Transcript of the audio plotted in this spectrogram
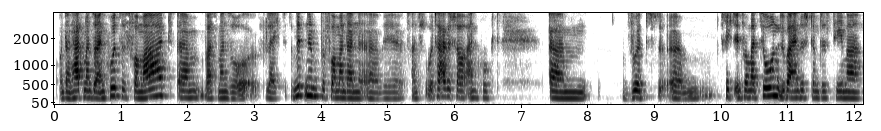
und dann hat man so ein kurzes Format, ähm, was man so vielleicht mitnimmt, bevor man dann äh, die 20 Uhr Tagesschau anguckt, ähm, wird, ähm, kriegt Informationen über ein bestimmtes Thema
